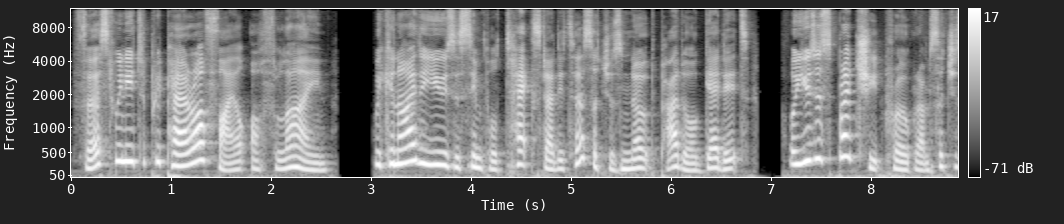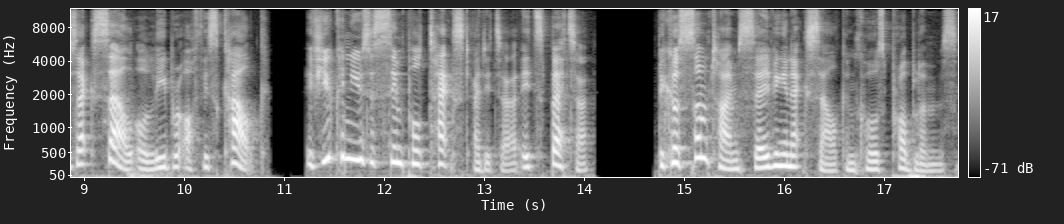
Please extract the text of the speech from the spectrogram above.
First we need to prepare our file offline. We can either use a simple text editor such as Notepad or Gedit or use a spreadsheet program such as Excel or LibreOffice Calc. If you can use a simple text editor, it's better, because sometimes saving in Excel can cause problems.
